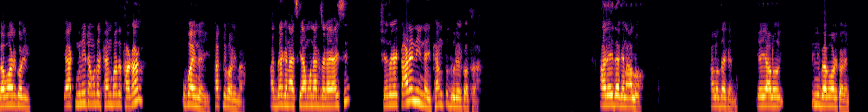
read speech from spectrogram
ব্যবহার করি। এক মিনিট আমাদের ফ্যান বাদে থাকার উপায় নেই, থাকতে পারি না। আর দেখেন আজকে এমন এক জায়গায় আইছি, সে জায়গায় কারেন্টই নেই ফ্যান তো দূরের কথা। আর এই দেখেন আলো। আলো দেখেন, এই আলো তিনি ব্যবহার করেন।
